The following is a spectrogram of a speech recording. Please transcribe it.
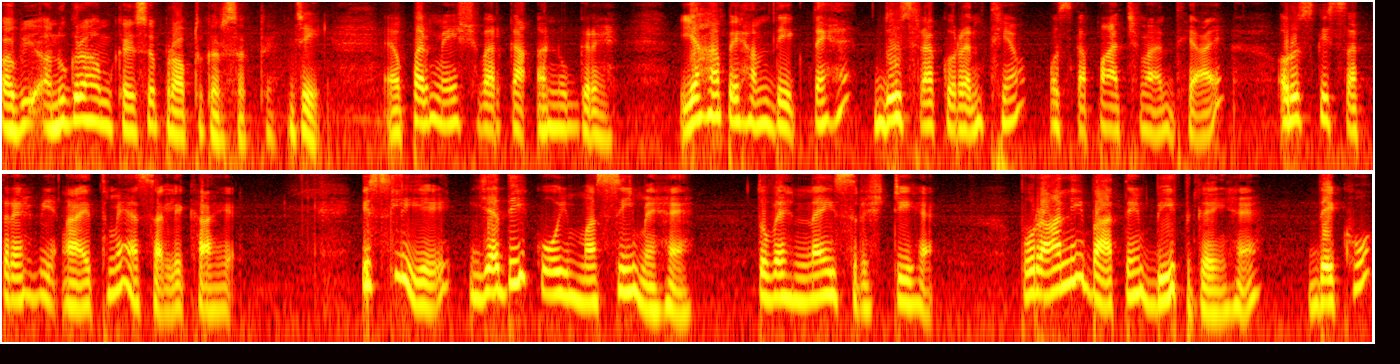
अभी अनुग्रह हम कैसे प्राप्त कर सकते हैं? जी। परमेश्वर का अनुग्रह। यहाँ पे हम देखते हैं दूसरा कुरंथियों उसका पांचवा अध्याय और उसकी सत्रहवीं आयत में ऐसा लिखा है इसलिए यदि कोई मसीह में है तो वह नई सृष्टि है। पुरानी बातें बीत गई हैं देखो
